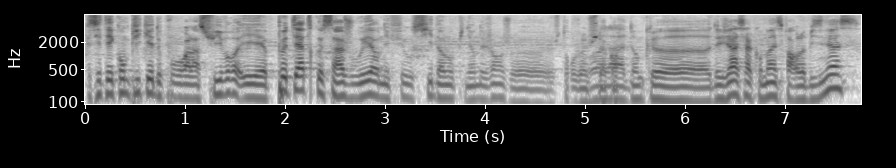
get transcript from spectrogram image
que c'était compliqué de pouvoir la suivre. Et peut-être que ça a joué, en effet, aussi dans l'opinion des gens. Je, je te rejoins, je suis Voilà, d'accord. donc euh, déjà ça commence par le business.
